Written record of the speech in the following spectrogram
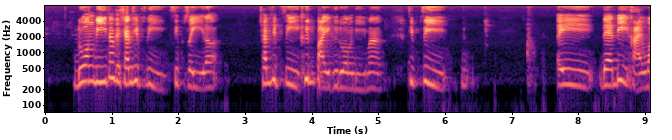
ๆ ดวงดีตั้งแต่ชั้นสิบสี่สิบสี่แล้ว ชั้นสิบสี่ขึ้นไปคือดวงดีมากสิบสี่ไอแดนดี้ขายว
